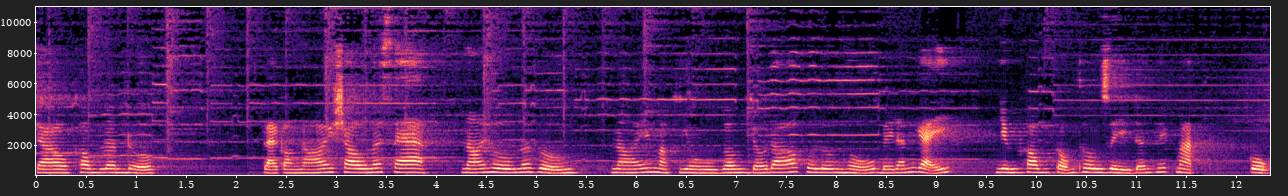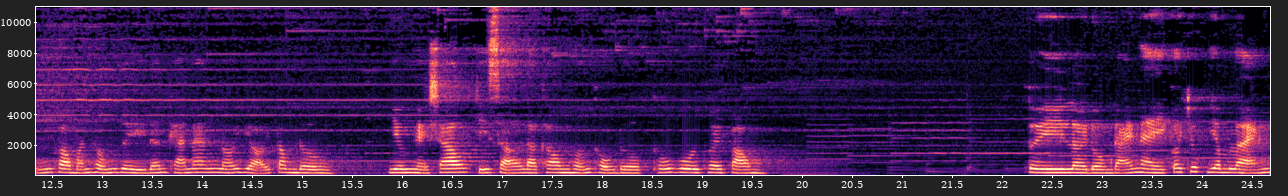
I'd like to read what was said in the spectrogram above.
sau không lên được. Lại còn nói sâu nói xa, nói hưu nói vượng, nói mặc dù gần chỗ đó của lương hữu bị đánh gãy, nhưng không tổn thương gì đến huyết mạch, cũng không ảnh hưởng gì đến khả năng nổi giỏi tông đường. Nhưng ngày sau chỉ sợ là không hưởng thụ được thú vui thuê phòng. Tuy lời đồn đãi này có chút dâm loạn,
